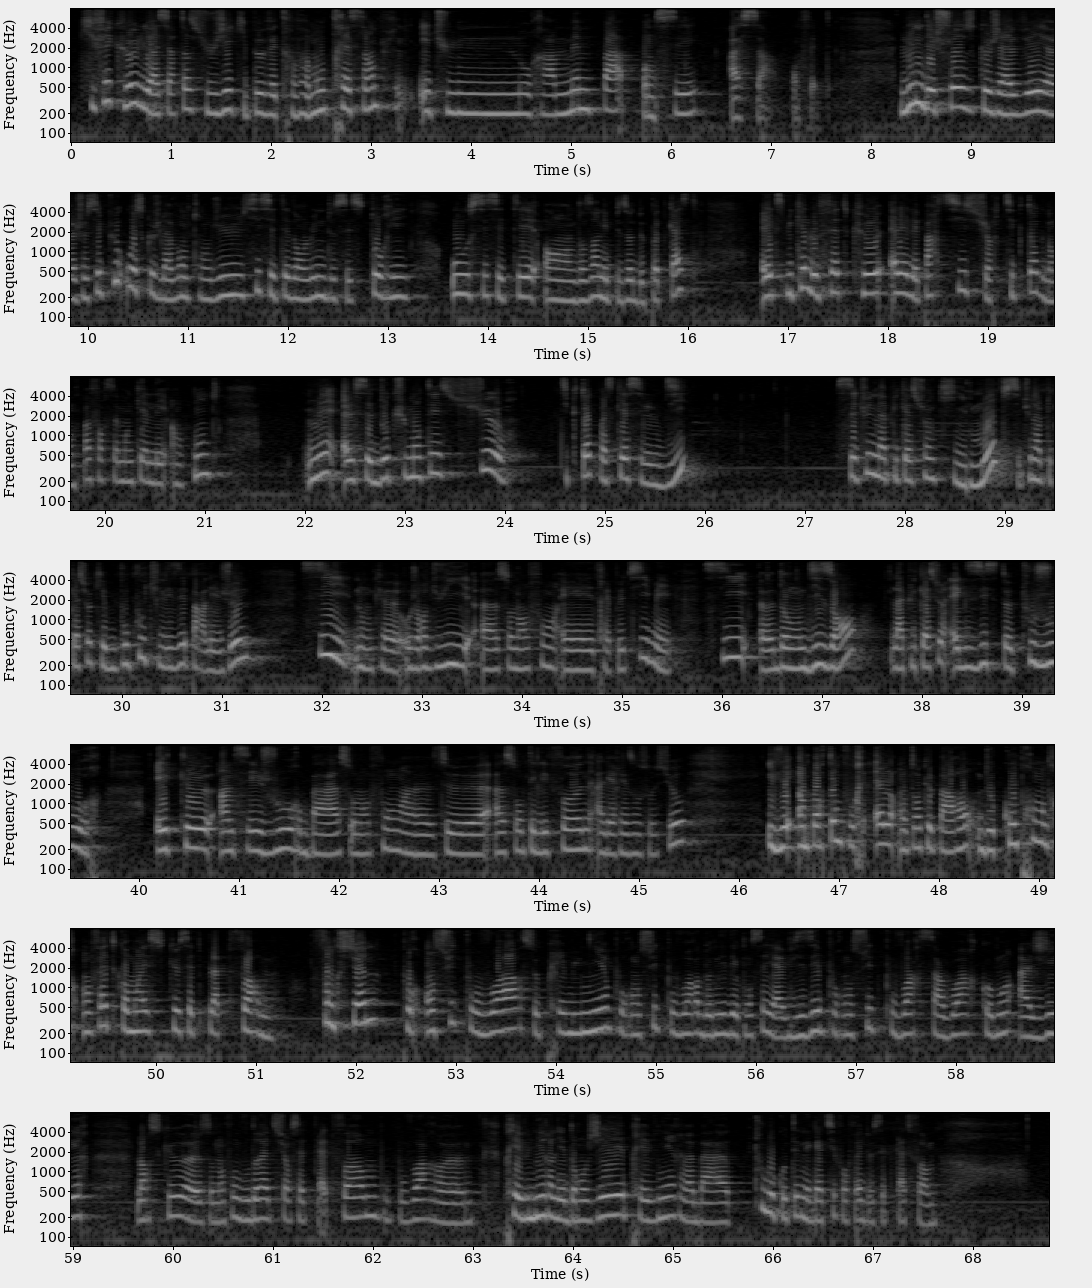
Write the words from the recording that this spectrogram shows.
qui fait qu'il y a certains sujets qui peuvent être vraiment très simples et tu n'auras même pas pensé à ça en fait. L'une des choses que j'avais, euh, je ne sais plus où est-ce que je l'avais entendu, si c'était dans l'une de ses stories ou si c'était dans un épisode de podcast, elle expliquait le fait qu'elle, elle est partie sur TikTok, donc pas forcément qu'elle ait un compte, mais elle s'est documentée sur TikTok parce qu'elle s'est dit. C'est une application qui monte, c'est une application qui est beaucoup utilisée par les jeunes. Si, donc euh, aujourd'hui, euh, son enfant est très petit, mais si dans 10 ans, l'application existe toujours et que un de ces jours, bah, son enfant euh, a son téléphone, a les réseaux sociaux, il est important pour elle, en tant que parent, de comprendre en fait comment est-ce que cette plateforme fonctionne pour ensuite pouvoir se prémunir, pour ensuite pouvoir donner des conseils à viser, pour ensuite pouvoir savoir comment agir lorsque euh, son enfant voudrait être sur cette plateforme, pour pouvoir euh, prévenir les dangers, prévenir bah, tout le côté négatif en de cette plateforme.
